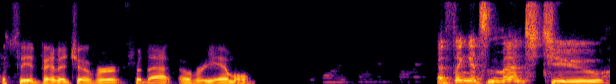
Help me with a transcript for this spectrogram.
What's the advantage over for that over YAML? I think it's meant to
